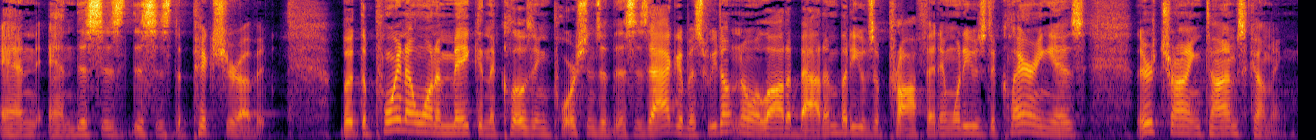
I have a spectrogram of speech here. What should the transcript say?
and and this is this is the picture of it. But the point I want to make in the closing portions of this is Agabus. We don't know a lot about him, but he was a prophet, and what he was declaring is there are trying times coming.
